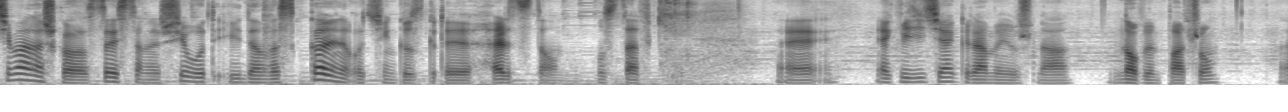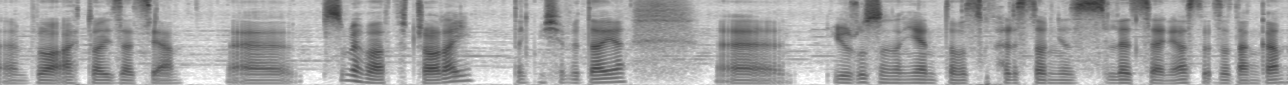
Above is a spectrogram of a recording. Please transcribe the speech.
Siemaneczko, z tej strony Shiwood i witam was w kolejnym odcinku z gry Hearthstone Ustawki. E, jak widzicie, gramy już na nowym patchu. E, była aktualizacja e, w sumie chyba wczoraj, tak mi się wydaje. E, już usunięto z Hearthstone zlecenia z zadanka,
